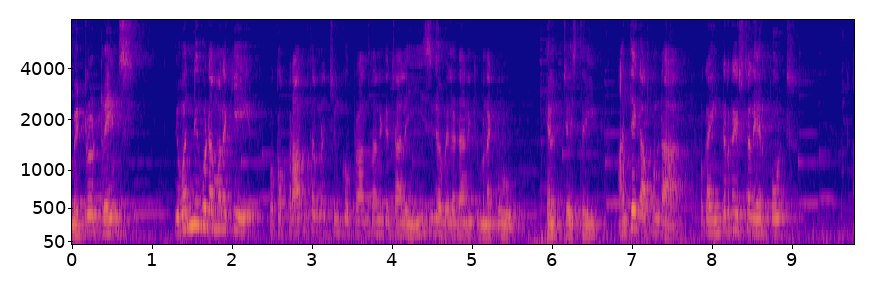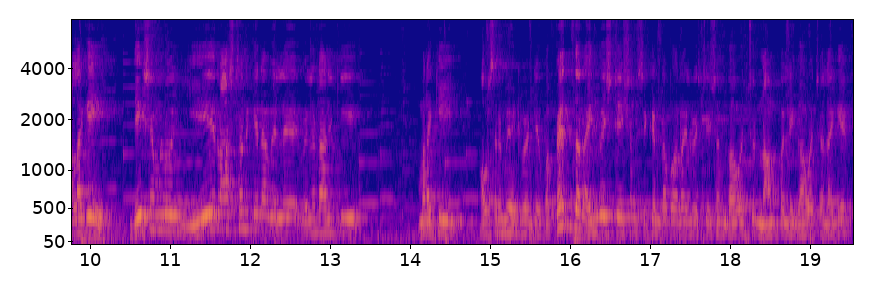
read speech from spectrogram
metro trains ఇవన్నీ కూడా మనకి ఒక ప్రాంతం నుంచి ఇంకో ప్రాంతానికి చాలా ఈజీగా వెళ్ళడానికి మనకు హెల్ప్ చేస్తాయి. అంతేకాకుండా ఒక ఇంటర్నేషనల్ ఎయిర్పోర్ట్ అలాగే దేశంలో ఏ రాష్ట్రానికైనా వెళ్ళే వెళ్ళడానికి మనకి అవసరమయ్యేటువంటి ఒక పెద్ద railway station Secunderabad railway station కావచ్చు నాంపల్లి కావచ్చు అలాగే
